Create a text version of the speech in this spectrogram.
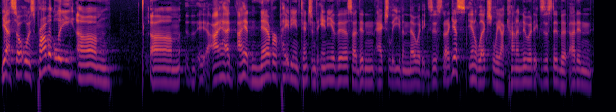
yeah, so it was probably um, um, I had I had never paid any attention to any of this. I didn't actually even know it existed. I guess intellectually I kind of knew it existed, but I didn't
